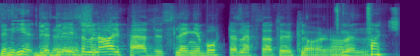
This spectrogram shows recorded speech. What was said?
är, det blir som en iPad. Du slänger bort den efter att du är klar. Ja. Men... Tack.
